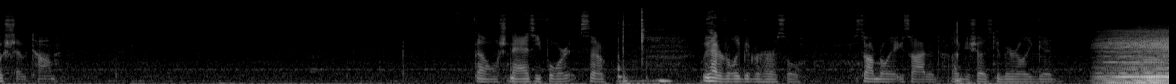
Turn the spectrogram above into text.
Almost showtime. Got a little snazzy for it, so we had a really good rehearsal. So I'm really excited. I think the show's gonna be really good.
